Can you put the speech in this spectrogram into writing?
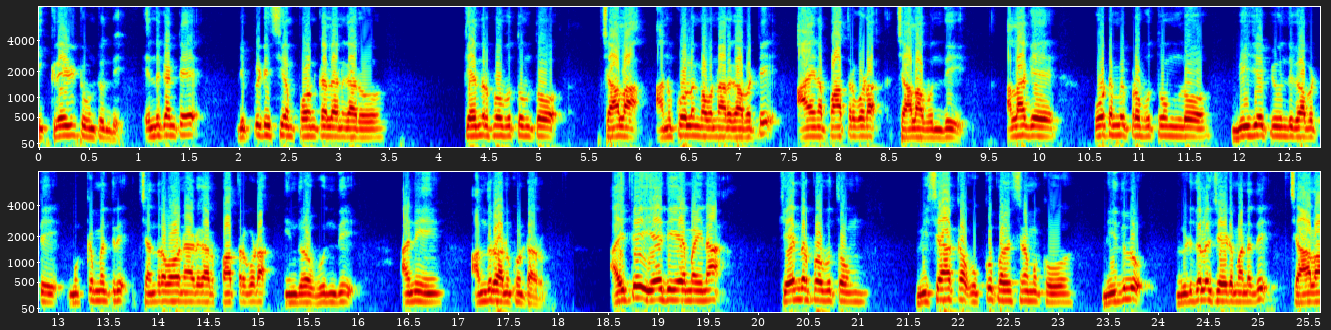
ఈ క్రెడిట్ ఉంటుంది. ఎందుకంటే డిప్యూటీ సీఎం పవన్ కళ్యాణ్ గారు కేంద్ర ప్రభుత్వంతో చాలా అనుకూలంగా ఉన్నారు కాబట్టి ఆయన పాత్ర కూడా చాలా ఉంది. అలాగే కూటమి ప్రభుత్వంలో బీజేపీ ఉంది కాబట్టి ముఖ్యమంత్రి చంద్రబాబు నాయుడు గారి పాత్ర కూడా ఇందులో ఉంది అని అందరూ అనుకుంటారు. అయితే ఏది ఏమైనా కేంద్ర ప్రభుత్వం విశాఖ ఉక్కు పరిశ్రమకు నిధులు విడుదల చేయడం అన్నది చాలా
